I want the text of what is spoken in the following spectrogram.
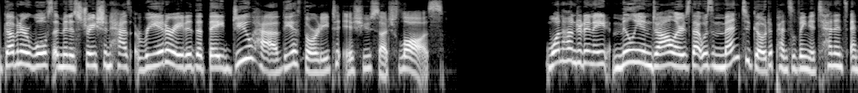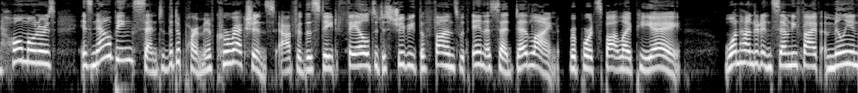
Governor Wolf's administration has reiterated that they do have the authority to issue such laws. $108 million that was meant to go to Pennsylvania tenants and homeowners is now being sent to the Department of Corrections after the state failed to distribute the funds within a set deadline, reports Spotlight PA. $175 million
